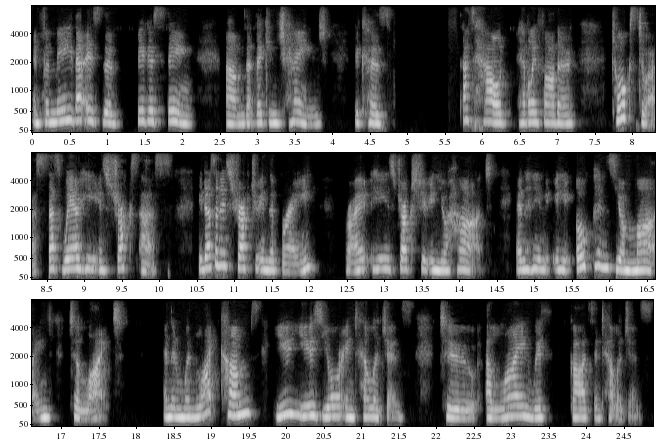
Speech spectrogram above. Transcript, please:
And for me, that is the biggest thing um, that they can change because that's how Heavenly Father talks to us. That's where He instructs us. He doesn't instruct you in the brain, right? He instructs you in your heart. And he, he opens your mind to light. And then when light comes, you use your intelligence to align with God's intelligence.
